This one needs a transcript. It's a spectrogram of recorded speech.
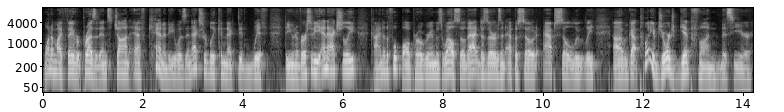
one of my favorite presidents, John F. Kennedy, was inexorably connected with the university and actually kind of the football program as well. So that deserves an episode, absolutely. Uh, we've got plenty of George Gipp fun this year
